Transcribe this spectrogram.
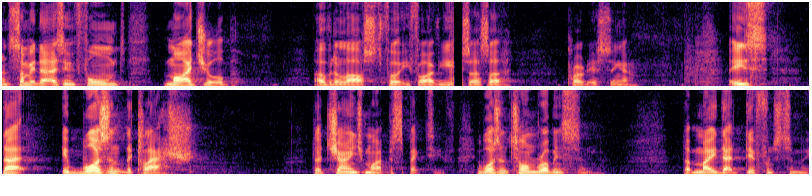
and something that has informed my job over the last 35 years as a protest singer, is that it wasn't the clash that changed my perspective. It wasn't Tom Robinson that made that difference to me.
